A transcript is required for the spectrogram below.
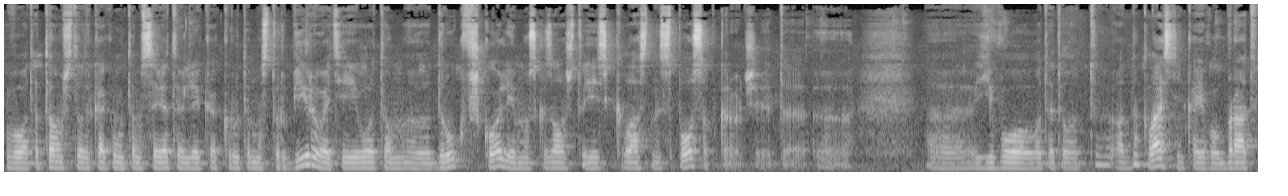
Вот, о том, что как ему там советовали, как круто мастурбировать, и его там э, друг в школе ему сказал, что есть классный способ, короче, это э, э, его вот это вот одноклассника, его брат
